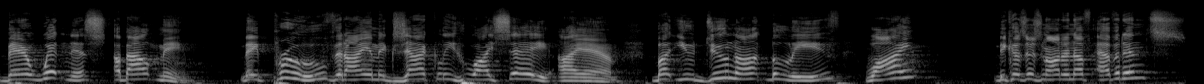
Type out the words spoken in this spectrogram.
bear witness about me. They prove that I am exactly who I say I am. But you do not believe. Why? Because there's not enough evidence?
